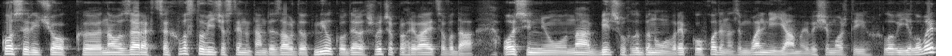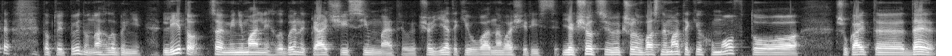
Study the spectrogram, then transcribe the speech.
коси річок, е, на озерах це хвостові частини, там де завжди от мілко, де швидше прогрівається вода. Осінню на більшу глибину рибка входить на зимувальні ями. Ви ще можете їх її ловити, тобто відповідно на глибині. Літо це мінімальні глибини 5, 6, 7 метрів, якщо є такі у вас на вашій річці. Якщо якщо у вас немає таких умов, то Шукайте, де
